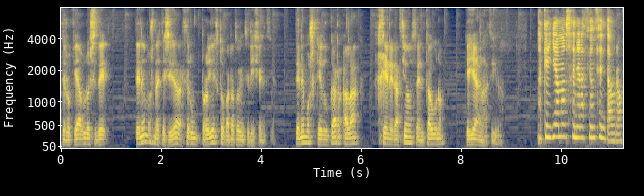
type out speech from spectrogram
de lo que hablo es de tenemos necesidad de hacer un proyecto para toda inteligencia. Tenemos que educar a la generación centauro que ya ha nacido. ¿A qué llamas generación centauro?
